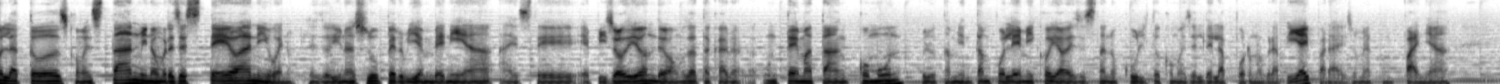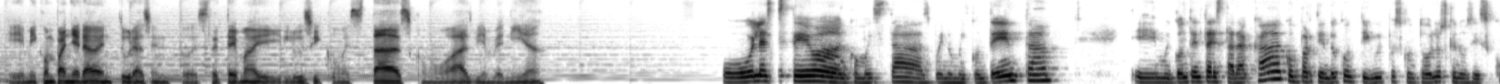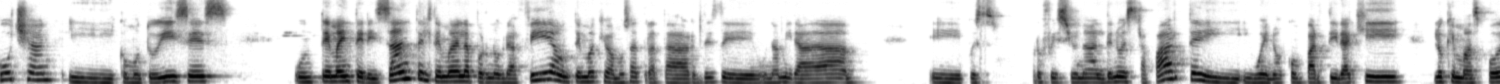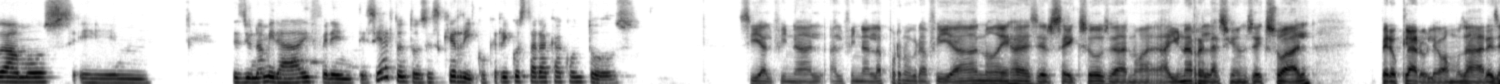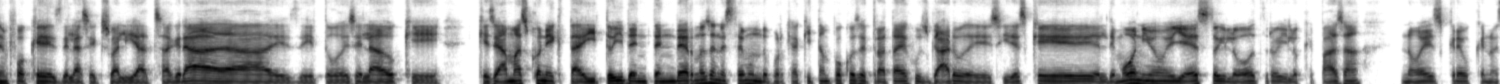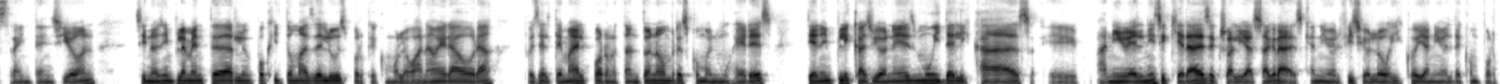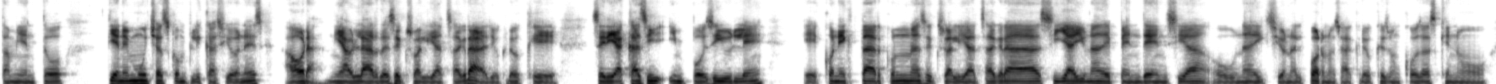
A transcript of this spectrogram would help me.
Hola a todos, ¿cómo están? Mi nombre es Esteban y bueno, les doy una súper bienvenida a este episodio donde vamos a atacar un tema tan común, pero también tan polémico y a veces tan oculto como es el de la pornografía y para eso me acompaña eh, mi compañera de aventuras en todo este tema y Lucy, ¿cómo estás? ¿Cómo vas? Bienvenida. Hola Esteban, ¿cómo estás? Bueno, muy contenta eh, muy contenta de estar acá compartiendo contigo y pues con todos los que nos escuchan. Y como tú dices, un tema interesante, el tema de la pornografía, un tema que vamos a tratar desde una mirada eh, pues profesional de nuestra parte y, bueno, compartir aquí lo que más podamos em, desde una mirada diferente, ¿cierto? Entonces, qué rico, qué rico estar acá con todos. Sí, al final, al final la pornografía no deja de ser sexo, o sea, no hay una relación sexual, pero claro, le vamos a dar ese enfoque desde la sexualidad sagrada, desde todo ese lado que, que sea más conectadito y de entendernos en este mundo, porque aquí tampoco se trata de juzgar o de decir es que el demonio y esto y lo otro y lo que pasa no es creo que nuestra intención, sino simplemente darle un poquito más de luz, porque como lo van a ver ahora, pues el tema del porno, tanto en hombres como en mujeres, tiene implicaciones muy delicadas eh, a nivel ni siquiera de sexualidad sagrada, es que a nivel fisiológico y a nivel de comportamiento tiene muchas complicaciones. Ahora, ni hablar de sexualidad sagrada, yo creo que sería casi imposible eh, conectar con una sexualidad sagrada si hay una dependencia o una adicción al porno. O sea, creo que son cosas que no,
